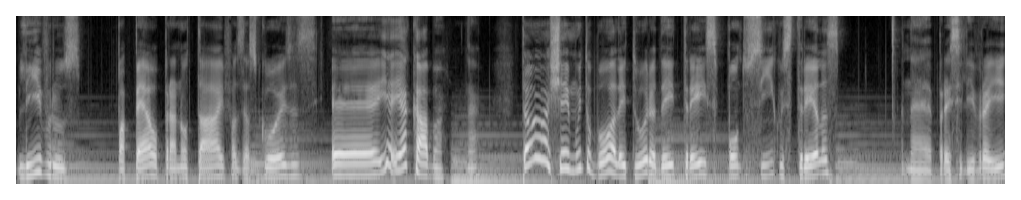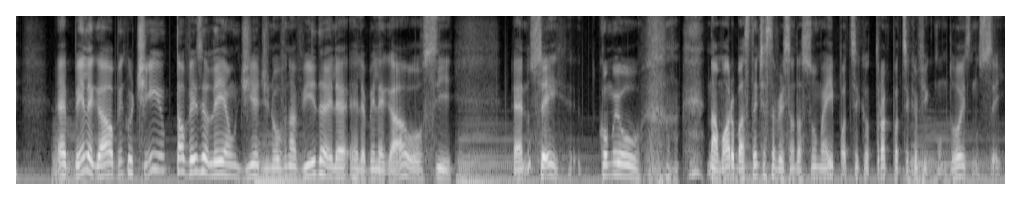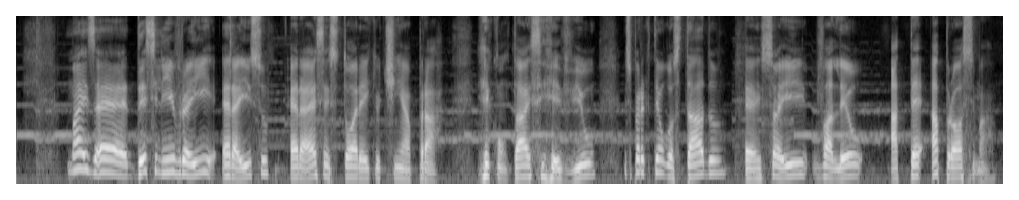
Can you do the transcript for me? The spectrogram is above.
livros, papel para anotar e fazer as coisas. É, e aí acaba, né? Então eu achei muito boa a leitura, eu dei 3.5 estrelas, né, para esse livro aí. É bem legal, bem curtinho. Talvez eu leia um dia de novo na vida, ele é, ele é bem legal, ou se. É, não sei. Como eu namoro bastante essa versão da Suma aí, pode ser que eu troque, pode ser que eu fique com dois, não sei. Mas é, desse livro aí era isso, era essa história aí que eu tinha para recontar esse review. Espero que tenham gostado. É isso aí, valeu, até a próxima.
